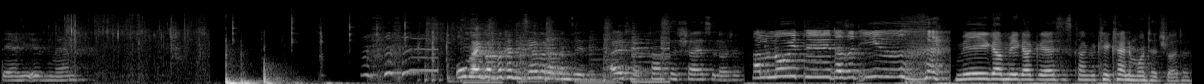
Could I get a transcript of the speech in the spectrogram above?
There he is, man. Oh mein Gott, man kann sich selber darin sehen. Alter, krasse Scheiße, Leute. Hallo Leute, da seid ihr. mega, mega geisteskrank. Okay, kleine Montage, Leute.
